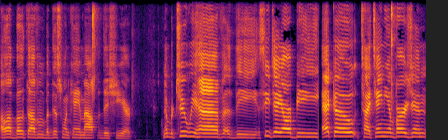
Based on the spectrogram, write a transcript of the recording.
I love both of them, but this one came out this year. Number two, we have the CJRB Ekko Titanium version.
